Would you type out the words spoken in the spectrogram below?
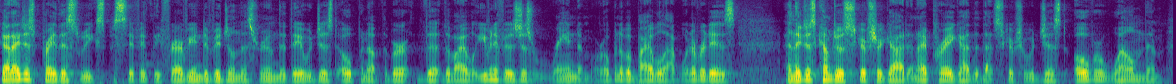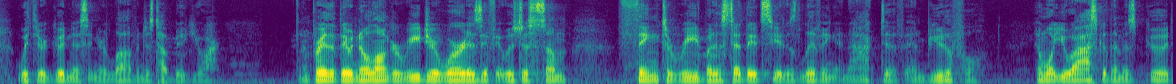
God, I just pray this week specifically for every individual in this room that they would just open up the, the, the Bible, even if it was just random, or open up a Bible app, whatever it is, and they just come to a scripture, God. And I pray, God, that that scripture would just overwhelm them with your goodness and your love and just how big you are. I pray that they would no longer read your word as if it was just some thing to read, but instead they'd see it as living and active and beautiful. And what you ask of them is good.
